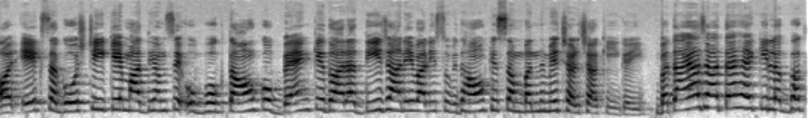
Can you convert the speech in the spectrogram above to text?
और एक संगोष्ठी के माध्यम से उपभोक्ताओं को बैंक के द्वारा दी जाने वाली सुविधाओं के संबंध में चर्चा की गई। बताया जाता है कि लगभग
